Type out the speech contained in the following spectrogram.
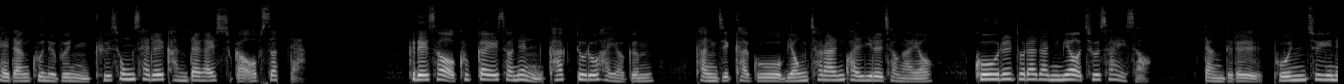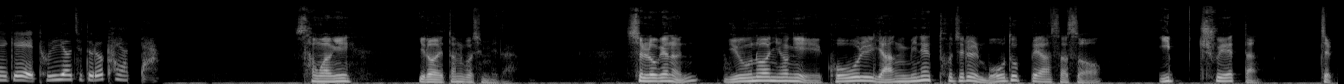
해당 군읍은 그 송사를 감당할 수가 없었다. 그래서 국가에서는 각 도로 하여금 강직하고 명철한 관리를 정하여 고을을 돌아다니며 조사해서 땅들을 본 주인에게 돌려주도록 하였다. 상황이 이러했던 것입니다. 실록에는 윤원형이 고을 양민의 토지를 모두 빼앗아서 입추의 땅, 즉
